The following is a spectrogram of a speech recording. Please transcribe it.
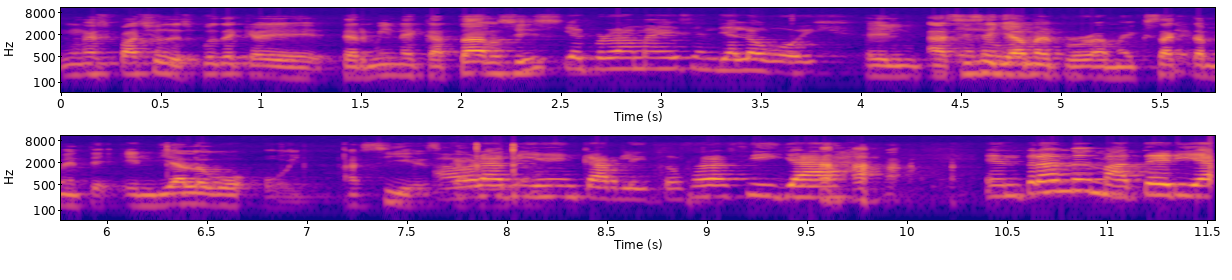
un espacio después de que termine Catarsis. Y el programa es en diálogo hoy. El- así se llama el programa, exactamente, en diálogo hoy. Así es. Ahora Carlita. bien, Carlitos, ahora sí ya entrando en materia,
